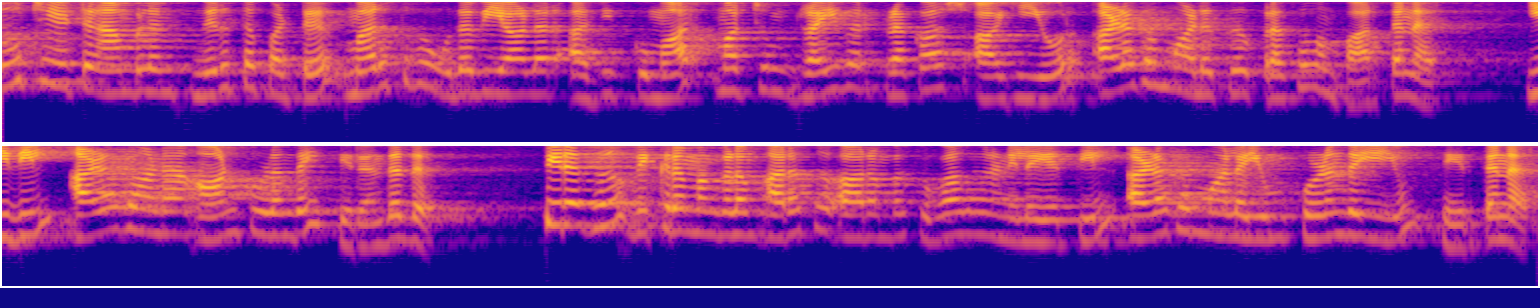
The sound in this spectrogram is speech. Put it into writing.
நூற்றி எட்டு ஆம்புலன்ஸ் நிறுத்தப்பட்டு மருத்துவ உதவியாளர் அஜித்குமார் மற்றும் டிரைவர் பிரகாஷ் ஆகியோர் அழகம்மாளுக்கு பிரசவம் பார்த்தனர். இதில் அழகான ஆண் குழந்தை பிறந்தது. பிறகு விக்கிரமங்கலம் அரசு ஆரம்ப சுகாதார நிலையத்தில் அழகம்மாளையும் குழந்தையையும் சேர்த்தனர்.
